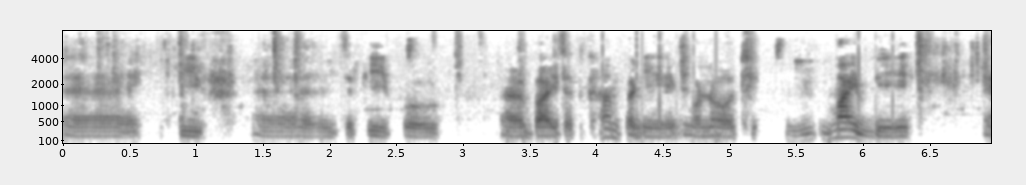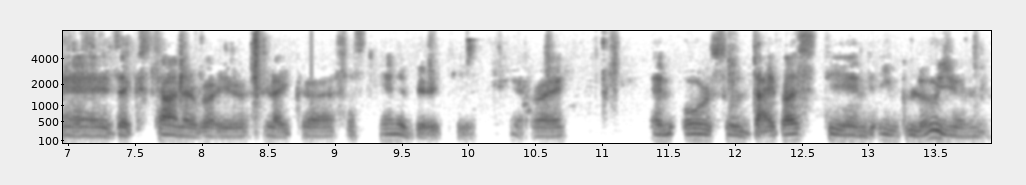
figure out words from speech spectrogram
uh, if uh, the people uh, buy that company or not, might be uh, the external value like uh, sustainability, right? And also diversity and inclusion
